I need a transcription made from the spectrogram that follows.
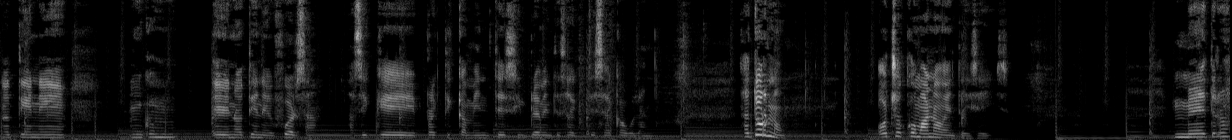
no tiene, eh, no tiene fuerza. Así que prácticamente simplemente se saca volando. Saturno, 8,96 metro.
